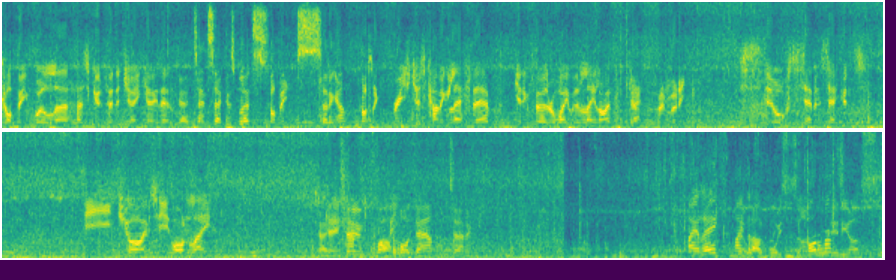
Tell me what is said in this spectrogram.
Copy. Well, uh, that's good for the JK then. Okay, 10 seconds, blitz. Copy. Setting up. Crossing. Breeze just coming left there, getting further away with the lay line. Okay, I'm. Still seven seconds. He jibes, he on lay. Okay, Okay, two, one, four down, turning. My rake, my That drop. the voices on board Ineos.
